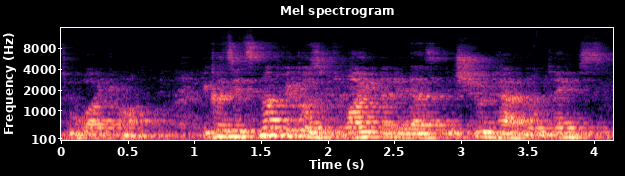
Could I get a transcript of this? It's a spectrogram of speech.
to white rum. Because it's not because it's white that it, has, it should have no taste.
